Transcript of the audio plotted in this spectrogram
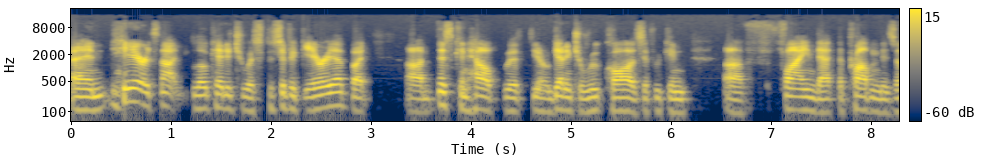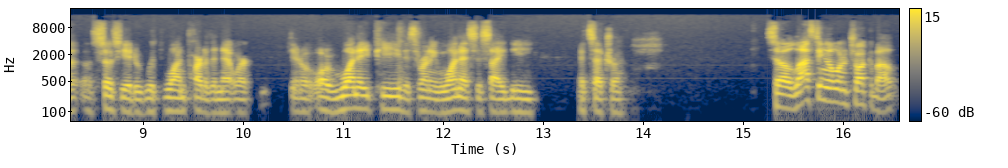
And here it's not located to a specific area, but uh, this can help with you know getting to root cause if we can uh, find that the problem is associated with one part of the network, you know, or one AP that's running one SSID, etc. So last thing I want to talk about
